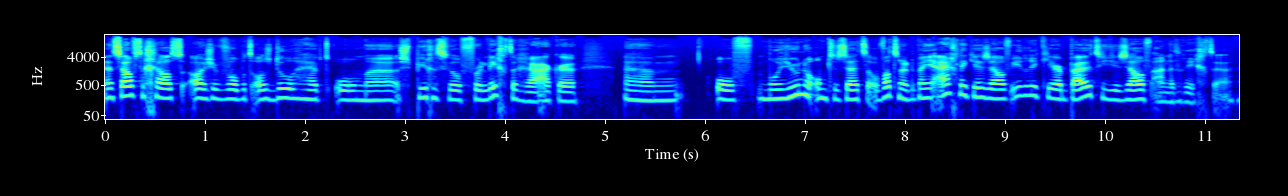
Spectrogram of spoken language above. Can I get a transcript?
En hetzelfde geldt als je bijvoorbeeld als doel hebt om spiritueel verlicht te raken. Um, of miljoenen om te zetten of wat dan ook, dan ben je eigenlijk jezelf iedere keer buiten jezelf aan het richten.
